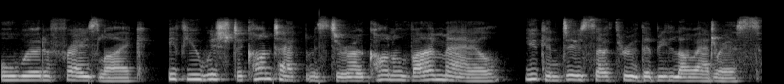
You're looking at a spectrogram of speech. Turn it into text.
or word a phrase like, If you wish to contact Mr. O'Connell via mail, you can do so through the below address.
